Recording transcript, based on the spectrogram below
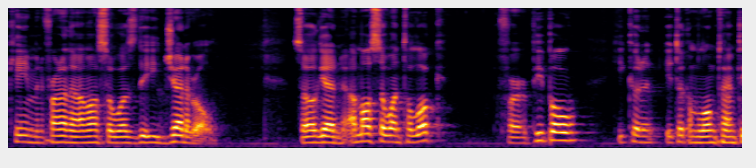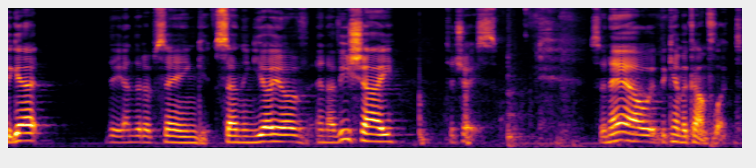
came in front of them. Amasa was the general. So again, Amasa went to look for people. He couldn't. It took him a long time to get. They ended up saying sending Yoav and Avishai to chase. So now it became a conflict.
